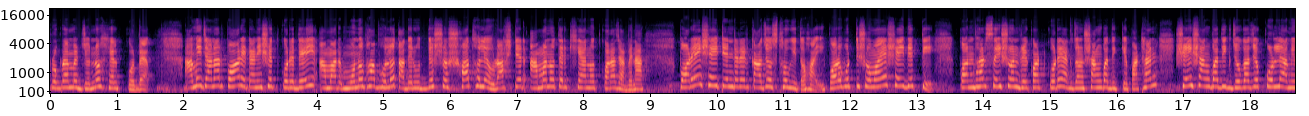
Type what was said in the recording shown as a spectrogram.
প্রোগ্রামের জন্য হেল্প করবে। আমি জানার পর এটা নিষেধ করে দেই। আমার মনোভাব হলো তাদের উদ্দেশ্য সৎ হলেও রাষ্ট্রের আমানতের খেয়ানত করা যাবে না। পরে সেই টেন্ডারের কাজও স্থগিত হয়। পরবর্তী সময়ে সেই ব্যক্তি কনভারসেশন রেকর্ড করে একজন সাংবাদিককে পাঠান। সেই সাংবাদিক যোগাযোগ করলে আমি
